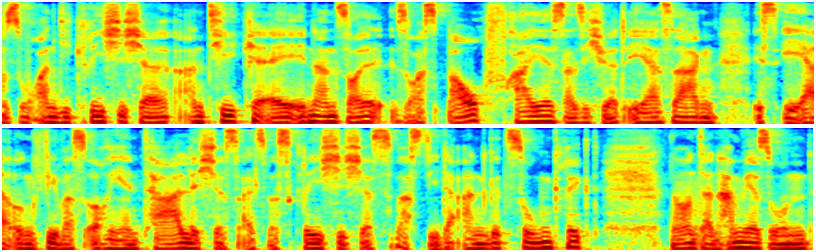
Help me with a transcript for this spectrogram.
so an die griechische Antike erinnern soll, so was Bauchfreies. Also ich würde eher sagen, ist eher irgendwie was Orientalisches als was Griechisches, was die da angezogen kriegt. Na, und dann haben wir so ein,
